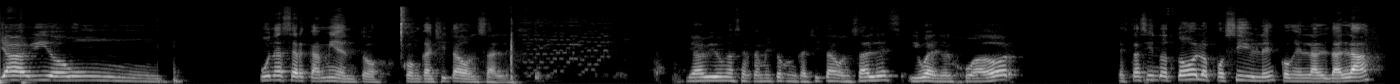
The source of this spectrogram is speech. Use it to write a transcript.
ya ha habido un, un acercamiento con Canchita González. Ya ha habido un acercamiento con Canchita González y bueno, el jugador está haciendo todo lo posible con el Aldalá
